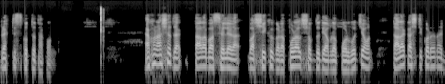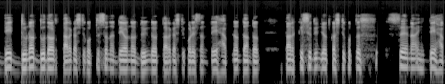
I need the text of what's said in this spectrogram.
প্র্যাকটিস করতে থাকুন। এখন আসা যাক, তারা বা ছেলেরা বা শিক্ষকরা পোড়াল শব্দ দিয়ে আমরা পড়ব। যেমন, তারা কাজটি করে না দে ডু নট ডু দর তারা কাজটি করতেছে না দে আর নট ডুইং দর তারা কাজটি করেছেন দে হ্যাভ নট ডান দর তারা কিছুদিন যাবত কাজটি করতেছে না। They have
